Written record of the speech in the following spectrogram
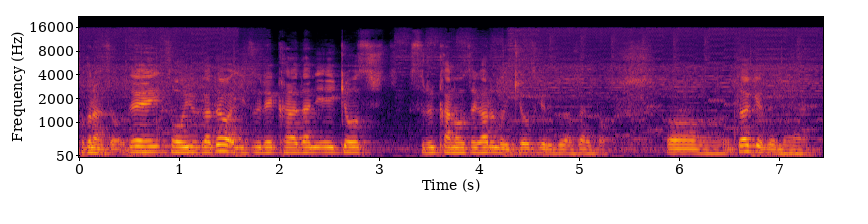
ことなんですよ。でそういう方はいずれ体に影響する可能性があるので気をつけてくださいと、うん、だけどね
